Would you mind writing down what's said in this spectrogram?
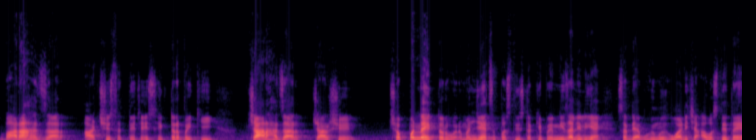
बारा हजार आठशे सत्तेचाळीस हेक्टरपैकी चार हजार चारशे छप्पन्न हेक्टरवर म्हणजेच पस्तीस टक्के पेरणी झालेली आहे. सध्या भुईमुग वाढीच्या अवस्थेत आहे.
